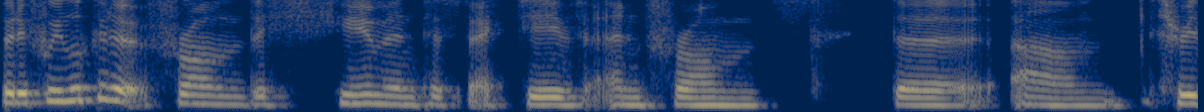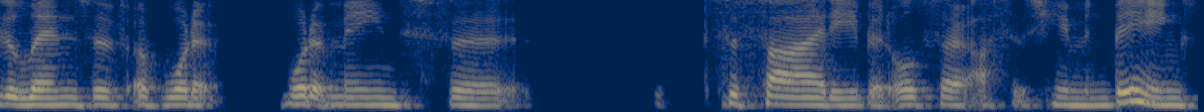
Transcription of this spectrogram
But if we look at it from the human perspective and from the um, through the lens of, of what it what it means for society, but also us as human beings,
